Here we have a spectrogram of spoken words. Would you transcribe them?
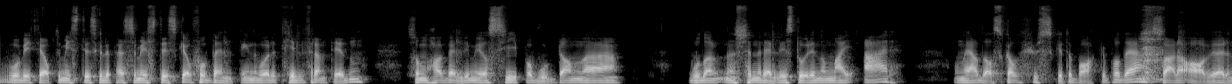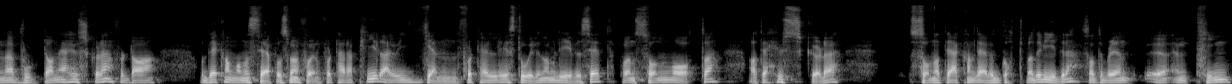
hvorvidt vi er optimistiske eller pessimistiske, og forventningene våre til fremtiden, som har veldig mye å si på hvordan, eh, hvordan den generelle historien om meg er. Og når jeg da skal huske tilbake på det, så er det avgjørende hvordan jeg husker det. for da og Det kan man se på som en form for terapi. Det er jo å gjenfortelle historien om livet sitt på en sånn måte at jeg husker det sånn at jeg kan leve godt med det videre. Sånn at det blir en, eh, en, ting,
